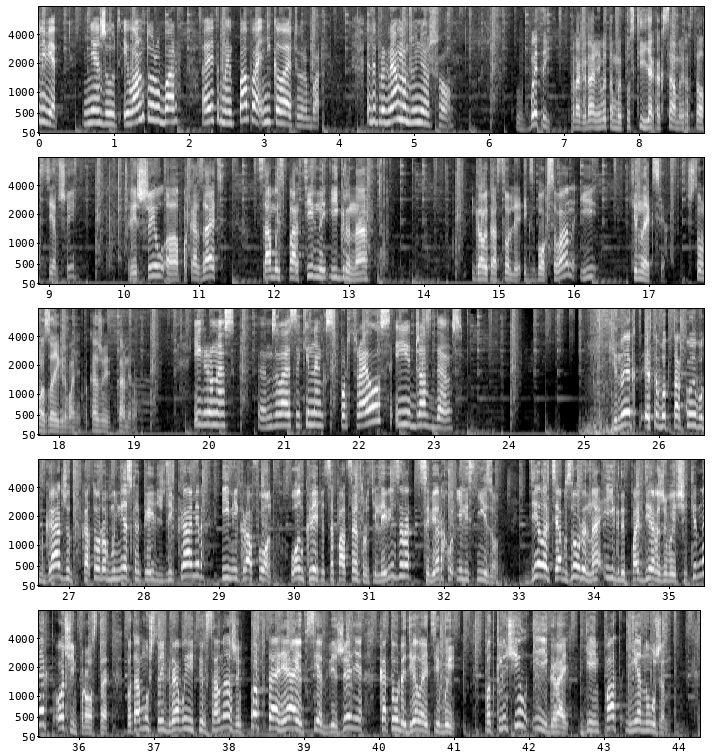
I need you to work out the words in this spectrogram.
Привет! Меня зовут Иван Турубар, а это мой папа Николай Турубар. Это программа Junior Show. В этой программе, в этом выпуске я, как самый растолстевший, решил э, показать самые спортивные игры на игровой консоли Xbox One и Kinect. Что у нас за игры, Ваня? Покажи камеру. Игры у нас э, называются Kinect Sport Rivals и Just Dance. Kinect — это вот такой вот гаджет, в котором несколько HD-камер и микрофон. Он крепится по центру телевизора, сверху или снизу. Делать обзоры на игры, поддерживающие Kinect, очень просто, потому что игровые персонажи повторяют все движения, которые делаете вы. Подключил и играй, геймпад не нужен.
